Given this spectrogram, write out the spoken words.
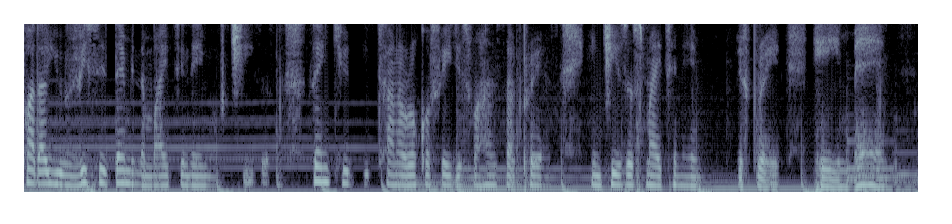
Father, you visit them in the mighty name of Jesus. Thank you, eternal rock of ages, for answered prayers. In Jesus' mighty name, we've prayed. Amen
